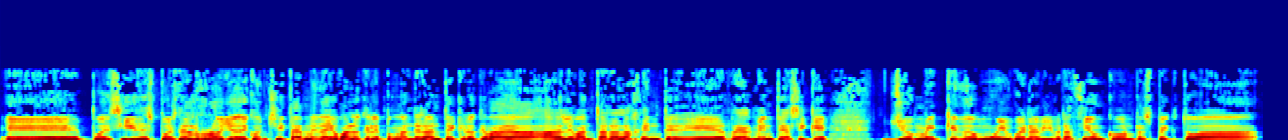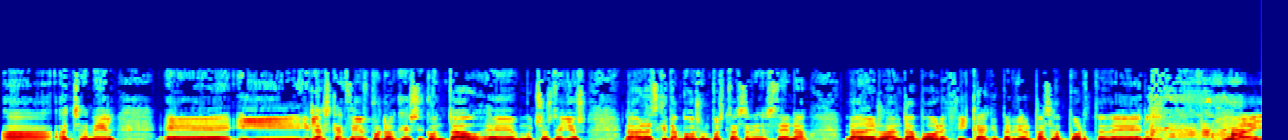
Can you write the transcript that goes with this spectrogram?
eh, pues si después del rollo de Conchita me da igual lo que le pongan delante, creo que va a, levantar a la gente eh, realmente, así que yo me quedó muy buena vibración con respecto a, a, a Chanel eh, y, y las canciones pues lo que os he contado, eh, muchos de ellos la verdad es que tampoco son puestas en escena, la de Irlanda pobrecita que perdió el pasaporte de él. Ay,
